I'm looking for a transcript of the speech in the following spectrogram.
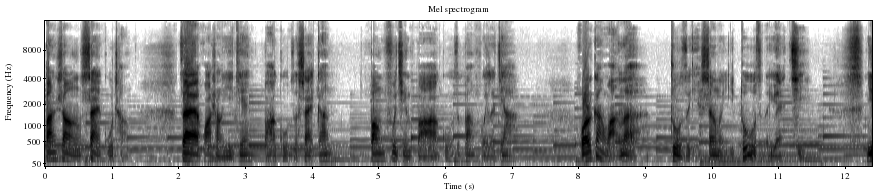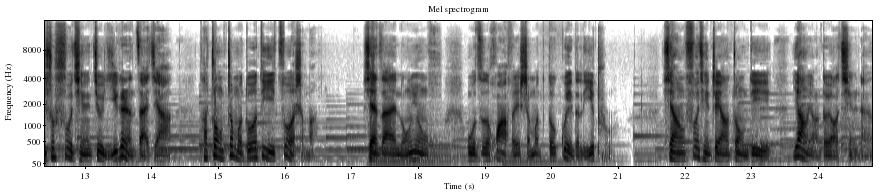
搬上晒谷场，再花上一天把谷子晒干，帮父亲把谷子搬回了家。活儿干完了，柱子也生了一肚子的怨气。你说父亲就一个人在家，他种这么多地做什么？现在农用物资、化肥什么的都贵得离谱，像父亲这样种地，样样都要请人，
